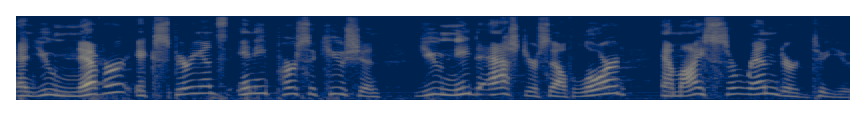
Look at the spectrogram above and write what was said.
and you never experience any persecution, you need to ask yourself, Lord, am I surrendered to you?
